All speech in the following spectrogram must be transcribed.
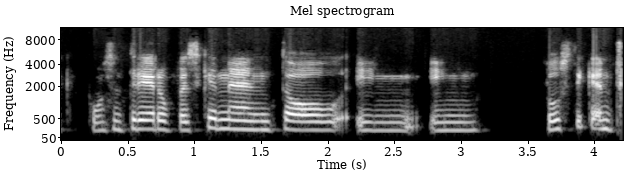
ek konsentreer op wiskunde en taal en en los die kind.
